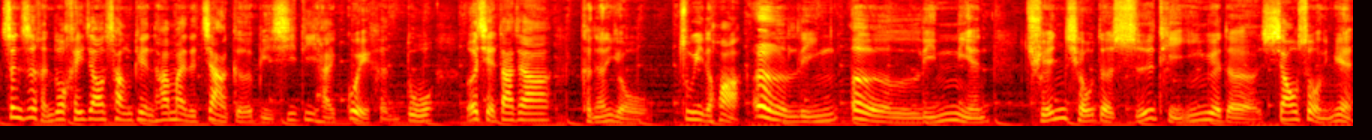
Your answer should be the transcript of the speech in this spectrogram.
甚至很多黑胶唱片它卖的价格比 CD 还贵很多。而且大家可能有注意的话，二零二零年全球的实体音乐的销售里面，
